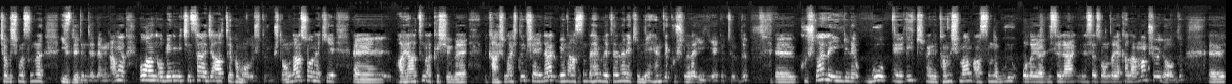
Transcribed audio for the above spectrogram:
çalışmasını izledim dedemin. Ama o an o benim için sadece altyapımı oluşturmuştu. Ondan sonraki e, hayatın akışı ve karşılaştığım şeyler beni aslında hem veteriner hekimliği hem de kuşlara ilgiye götürdü. E, kuşlarla ilgili bu e, ilk hani tanışmam aslında bu olaya liseler lise sonunda yakalanmam şöyle oldu. E,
